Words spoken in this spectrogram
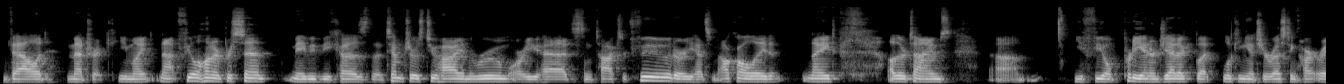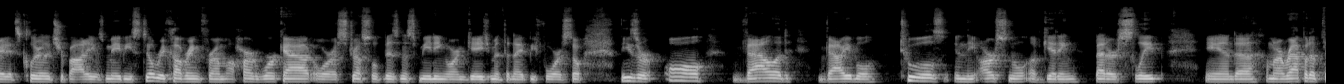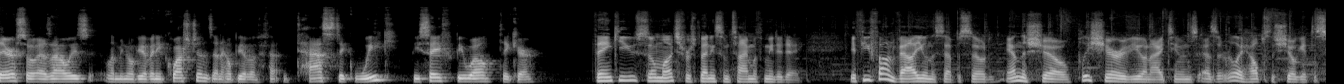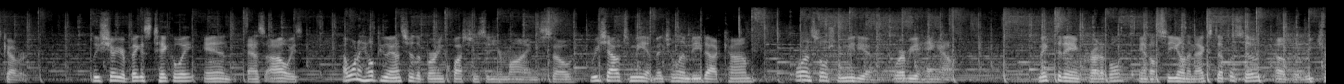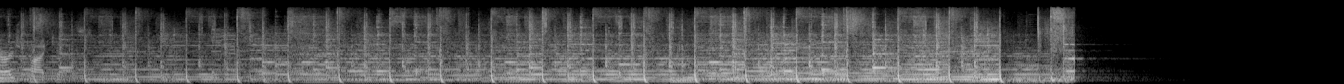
valid metric. You might not feel 100%, maybe because the temperature is too high in the room, or you had some toxic food, or you had some alcohol late at night. Other times, um, you feel pretty energetic, but looking at your resting heart rate, it's clear that your body was maybe still recovering from a hard workout or a stressful business meeting or engagement the night before. So these are all valid, valuable tools in the arsenal of getting better sleep. And uh, I'm going to wrap it up there. So, as always, let me know if you have any questions, and I hope you have a fantastic week. Be safe, be well, take care. Thank you so much for spending some time with me today. If you found value in this episode and the show, please share a review on iTunes as it really helps the show get discovered. Please share your biggest takeaway, and as always, I want to help you answer the burning questions in your mind. So reach out to me at mitchellmd.com or on social media, wherever you hang out. Make today incredible, and I'll see you on the next episode of the Recharge Podcast.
